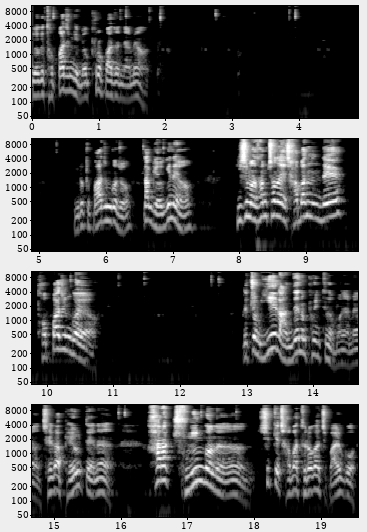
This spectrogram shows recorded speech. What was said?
여기 더 빠진 게 몇 프로 빠졌냐면 이렇게 빠진 거죠. 딱 여기네요. 20만 3천원에 잡았는데 더 빠진 거예요. 근데 좀 이해가 안 되는 포인트가 뭐냐면 제가 배울 때는 하락 중인 거는 쉽게 잡아 들어가지 말고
